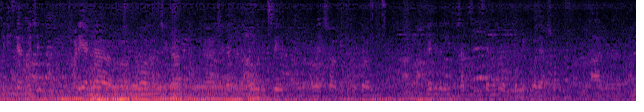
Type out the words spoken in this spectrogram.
সিটি স্ক্যান হয়েছে। ঘাড়ে একটা বড় আঘাত, সেটা সেটার আরও এক্স রে কিছু করতে হবে আর মাথায় যেটা দেখেছি সিটি স্ক্যান হয়েছে ওর একটু বাদে আসো আর আমি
